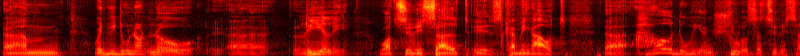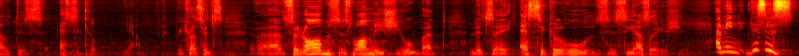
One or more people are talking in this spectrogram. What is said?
um, when we do not know uh, really what the result is coming out, uh, how do we ensure that the result is ethical? Yeah. Because it's, uh, the norms is one issue, but let's say ethical rules is the other issue. I mean, this is,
